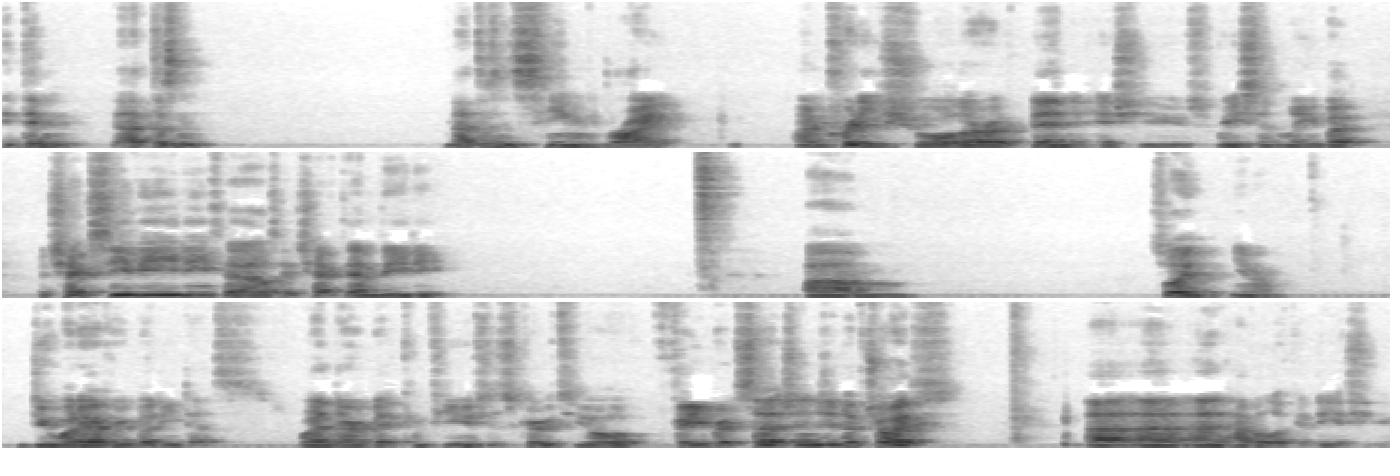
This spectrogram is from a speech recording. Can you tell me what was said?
it didn't, that doesn't, that doesn't seem right. I'm pretty sure there have been issues recently, but I checked CVE details, I checked NVD. Um, so I, you know, do what everybody does when they're a bit confused, is go to your favorite search engine of choice uh, uh, and have a look at the issue.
